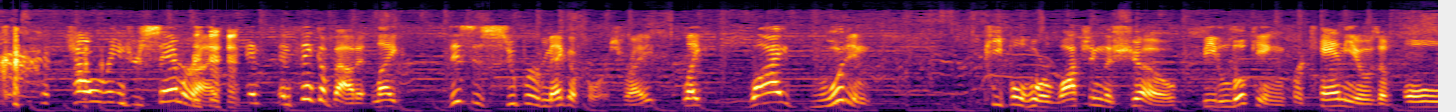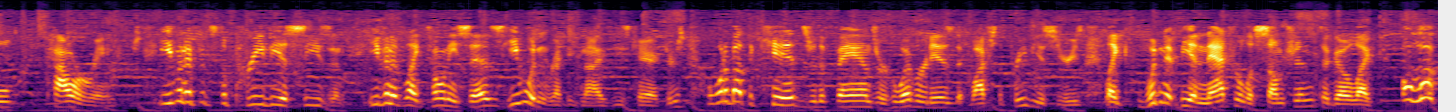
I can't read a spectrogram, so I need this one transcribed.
Power Rangers Samurai. and and think about it, like this is Super Megaforce, right? Like why wouldn't people who are watching the show be looking for cameos of old Power Rangers? Even if it's the previous season, even if, like Tony says, he wouldn't recognize these characters. But what about the kids or the fans or whoever it is that watched the previous series? Like, wouldn't it be a natural assumption to go like, "Oh, look,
